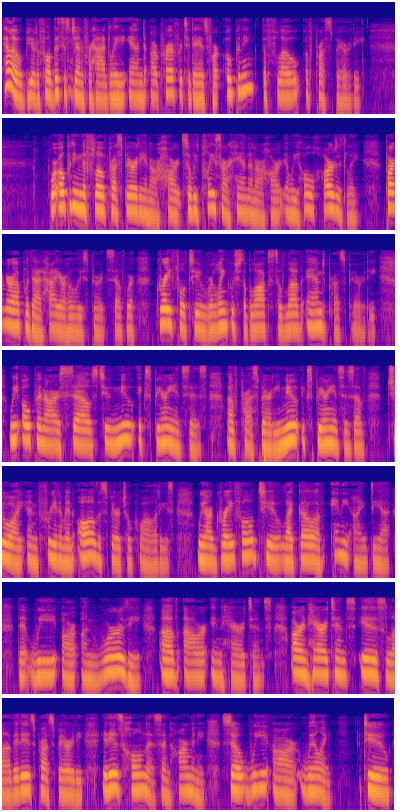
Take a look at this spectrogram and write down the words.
Hello, beautiful. This is Jennifer Hadley, and our prayer for today is for opening the flow of prosperity. We're opening the flow of prosperity in our heart. So we place our hand on our heart and we wholeheartedly partner up with that higher Holy Spirit self. We're grateful to relinquish the blocks to love and prosperity. We open ourselves to new experiences of prosperity, new experiences of joy and freedom and all the spiritual qualities. We are grateful to let go of any idea that we are unworthy of our inheritance. Our inheritance is love, it is prosperity, it is wholeness and harmony. So we are willing to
